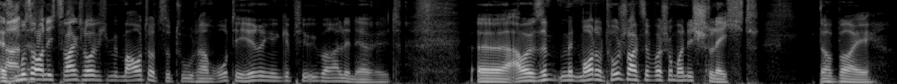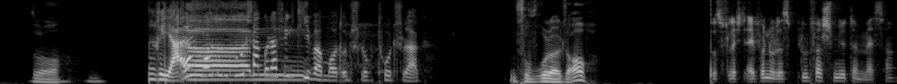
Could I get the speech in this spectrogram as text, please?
Es muss auch nicht zwangsläufig mit dem Auto zu tun haben. Rote Heringe gibt's hier überall in der Welt. Äh, aber wir sind mit Mord und Totschlag sind wir schon mal nicht schlecht dabei. So. Ein realer Mord und Totschlag oder Ähm, fiktiver Mord und Schluck Totschlag? Sowohl als auch. Das ist vielleicht einfach nur das blutverschmierte Messer.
